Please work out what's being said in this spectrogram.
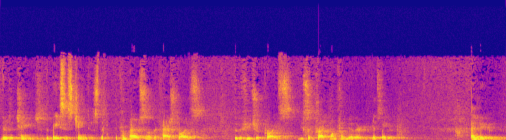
there's a change. The basis changes. The, the comparison of the cash price to the future price, you subtract one from the other, it gets bigger and bigger.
